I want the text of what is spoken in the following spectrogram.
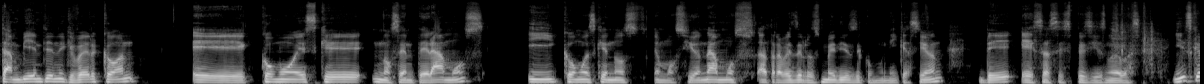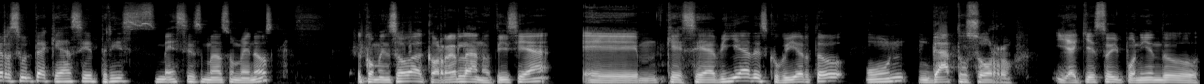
también tiene que ver con eh, cómo es que nos enteramos y cómo es que nos emocionamos a través de los medios de comunicación de esas especies nuevas. Y es que resulta que hace tres meses más o menos comenzó a correr la noticia em, que se había descubierto un gato zorro. Y aquí estoy poniendo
